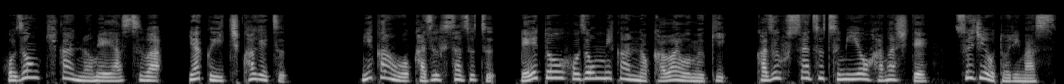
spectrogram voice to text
保存期間の目安は約1ヶ月。みかんを数房ずつ、冷凍保存みかんの皮を剥き、数房ずつ身を剥がして筋を取ります。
